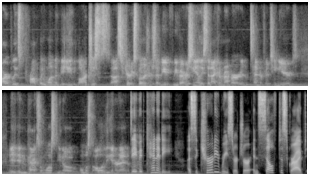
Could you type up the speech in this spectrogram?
Heartbleed's probably one of the largest uh, security exposures that we've, we've ever seen, at least that I can remember in 10 or 15 years. It, it impacts almost, you know, almost all of the internet. David Kennedy, a security researcher and self-described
